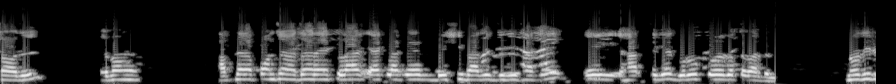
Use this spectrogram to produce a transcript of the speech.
সহজেই। এবং আপনারা পঞ্চাশ হাজার, এক লাখ, এক লাখের বেশি বাজেট যদি থাকে, এই হাট থেকে গরু ক্রয় করতে পারবেন। নদীর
